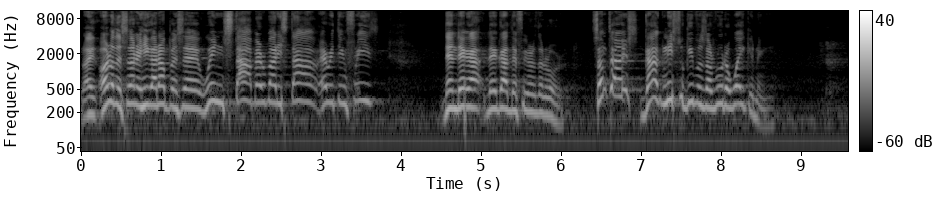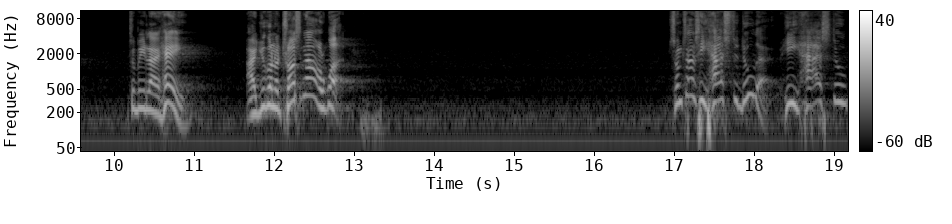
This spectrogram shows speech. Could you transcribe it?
Like all of a sudden he got up and said, Wind stop, everybody stop, everything freeze. Then they got they got the fear of the Lord. Sometimes God needs to give us a rude awakening. To be like, hey, are you gonna trust now or what? Sometimes he has to do that. He has to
